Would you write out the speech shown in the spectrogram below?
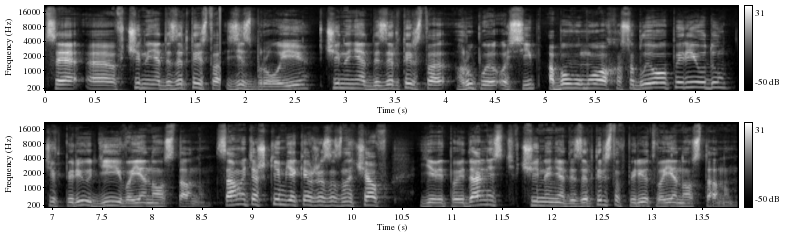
Це е, вчинення дезертирства зі зброєю, вчинення дезертирства групою осіб або в умовах особливого періоду чи в період дії воєнного стану. Саме тяжким, як я вже зазначав, є відповідальність вчинення дезертирства в період воєнного стану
